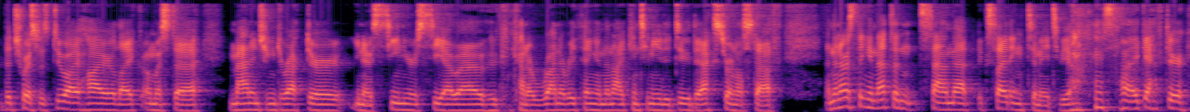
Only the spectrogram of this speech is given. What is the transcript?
the choice was do I hire like almost a managing director, you know, senior COO who can kind of run everything and then I continue to do the external stuff. And then I was thinking that didn't sound that exciting to me, to be honest, like after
